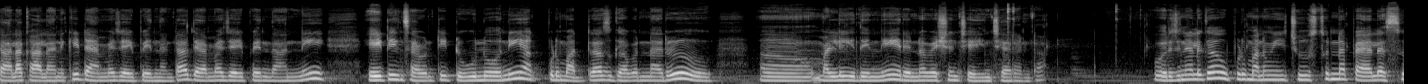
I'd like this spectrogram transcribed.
చాలా కాలానికి డ్యామేజ్ అయిపోయిందంట. డ్యామేజ్ అయిపోయిన దాన్ని ఎయిటీన్ సెవెంటీ టూలోని అప్పుడు మద్రాస్ గవర్నరు మళ్ళీ దీన్ని రెనోవేషన్ చేయించారంట. ఒరిజినల్గా ఇప్పుడు మనం ఈ చూస్తున్న ప్యాలెస్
